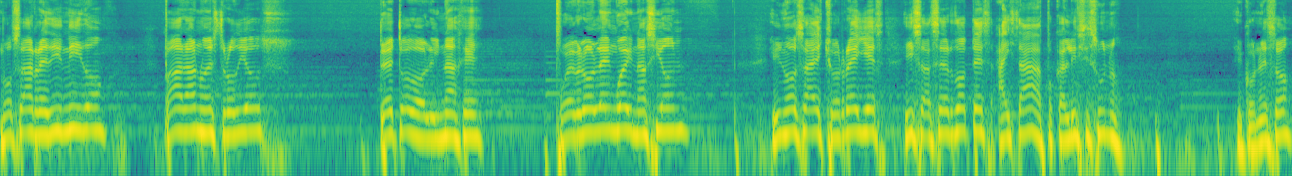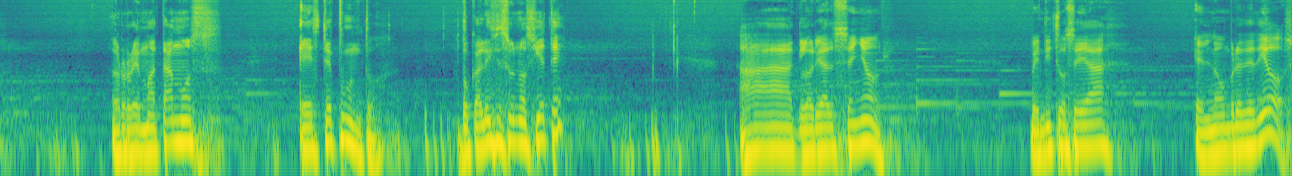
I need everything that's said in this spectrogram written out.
nos ha redimido para nuestro Dios de todo linaje, pueblo, lengua y nación, y nos ha hecho reyes y sacerdotes. Ahí está, Apocalipsis 1. Y con eso rematamos este punto. Apocalipsis 1.7. Ah, gloria al Señor. Bendito sea el nombre de Dios.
